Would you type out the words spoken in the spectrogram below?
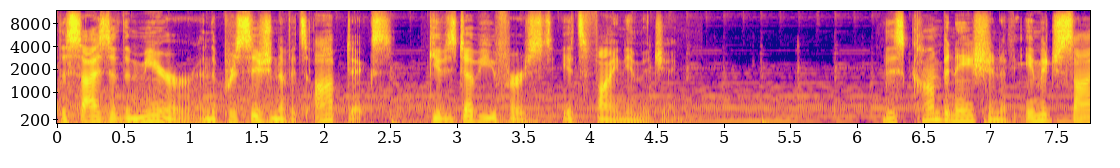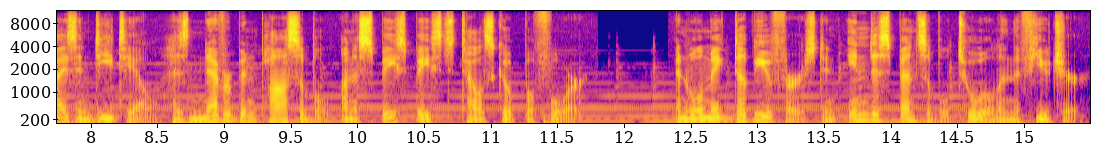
The size of the mirror and the precision of its optics gives WFIRST its fine imaging. This combination of image size and detail has never been possible on a space-based telescope before, and will make WFIRST an indispensable tool in the future.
